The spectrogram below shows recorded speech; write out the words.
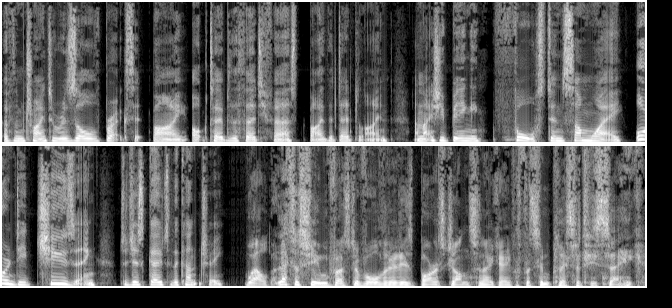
of them trying to resolve Brexit by October the 31st, by the deadline, and actually being forced in some way, or indeed choosing to just go to the country? Well, let's assume, first of all, that it is Boris Johnson, okay, for simplicity's sake.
